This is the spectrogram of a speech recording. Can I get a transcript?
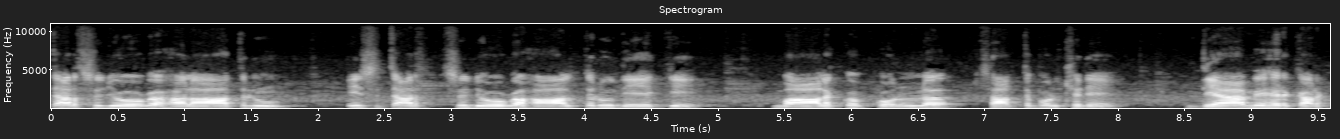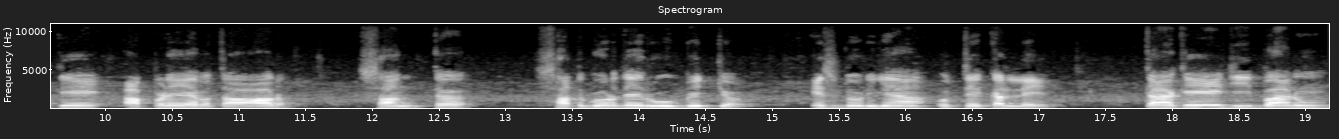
ਤਰਸਯੋਗ ਹਾਲਾਤ ਨੂੰ, ਇਸ ਤਰਸਯੋਗ ਹਾਲਤ ਨੂੰ ਦੇਖ ਕੇ ਮਾਲਕ ਕੁੱਲ ਸਤਪੁਰਸ਼ ਨੇ ਦਇਆ ਮਿਹਰ ਕਰਕੇ ਆਪਣੇ ਅਵਤਾਰ ਸੰਤ ਸਤਗੁਰ ਦੇ ਰੂਪ ਵਿੱਚ ਇਸ ਦੁਨੀਆ ਉੱਤੇ ਘੱਲੇ, ਤਾਂ ਕਿ ਜੀਵਾਂ ਨੂੰ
